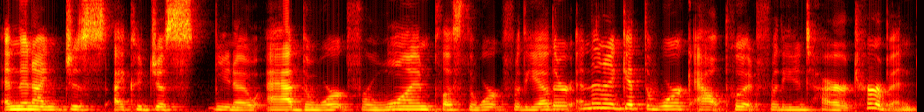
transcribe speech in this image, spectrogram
And then I just I could just you know add the work for one plus the work for the other. And then I get the work output for the entire turbine.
